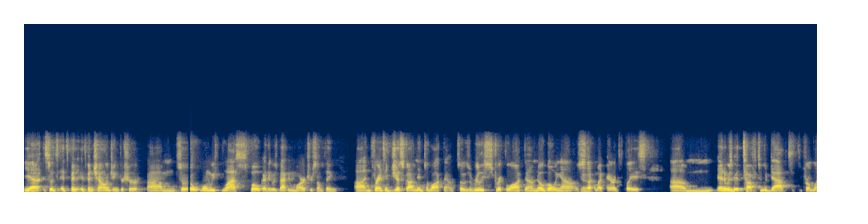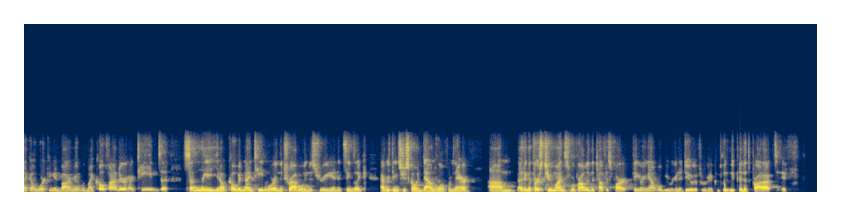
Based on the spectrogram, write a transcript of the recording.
Yeah, so it's it's been it's been challenging for sure. Um, so when we last spoke, I think it was back in March or something, uh, and France had just gotten into lockdown. So it was a really strict lockdown, no going out. I was yeah. stuck in my parents' place, um, and it was a bit tough to adapt from like a working environment with my co-founder and our team to suddenly, you know, COVID nineteen. We're in the travel industry, and it seems like everything's just going downhill from there. Um, I think the first two months were probably the toughest part, figuring out what we were going to do, if we were going to completely pivot the product, if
